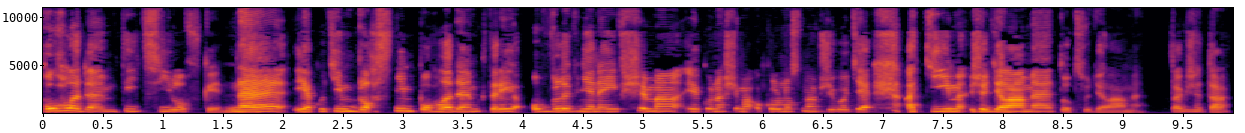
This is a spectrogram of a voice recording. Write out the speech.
pohledem té cílovky, ne jako tím vlastním pohledem, který je ovlivněný všema jako našima okolnostma v životě a tím, že děláme to, co děláme. Takže tak.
